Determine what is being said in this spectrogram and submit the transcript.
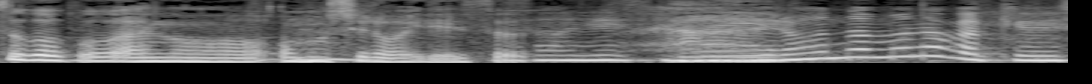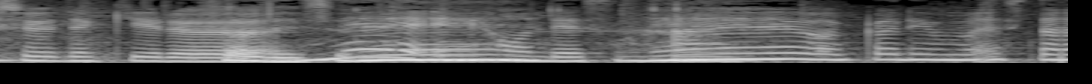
すごくあの面白いです。そうですね、はい、いろんなものが吸収できる、そうですね、ね、絵本ですね。わ、はい、かりました。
